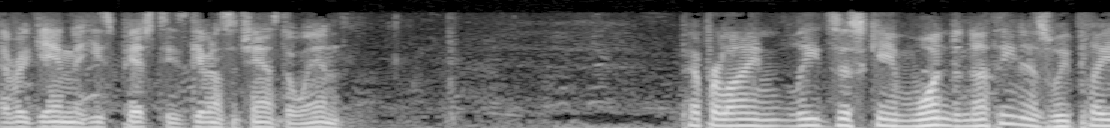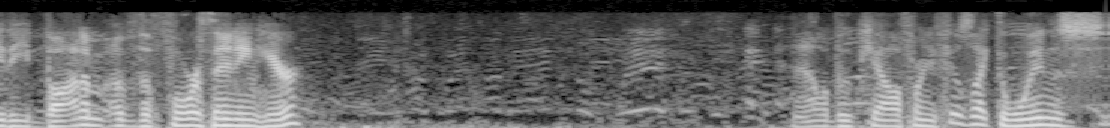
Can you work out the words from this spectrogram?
Every game that he's pitched, he's given us a chance to win. Pepperdine leads this game one to nothing as we play the bottom of the fourth inning here. Malibu, California. Feels like the winds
